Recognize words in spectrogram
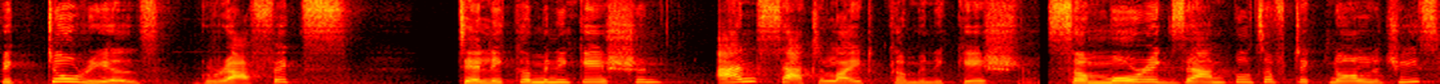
pictorials, graphics, telecommunication and satellite communication. Some more examples of technologies,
